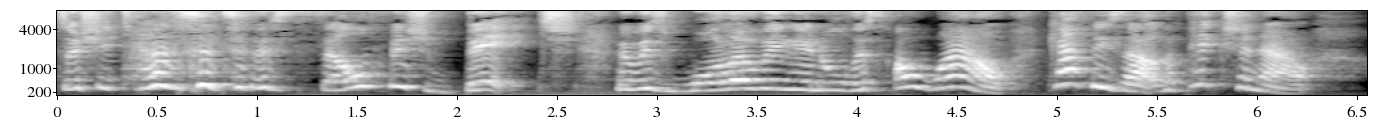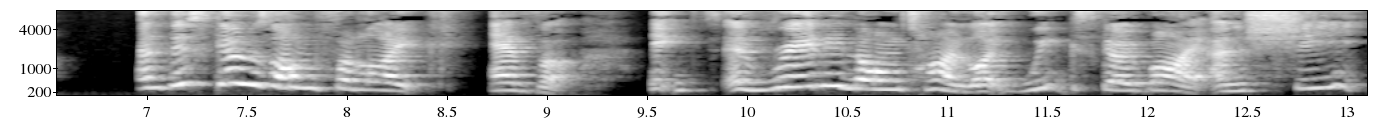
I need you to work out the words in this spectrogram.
so she turns into this selfish bitch who is wallowing in all this. Oh wow, Kathy's out of the picture now. And this goes on for like ever. It's a really long time, like weeks go by, and she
